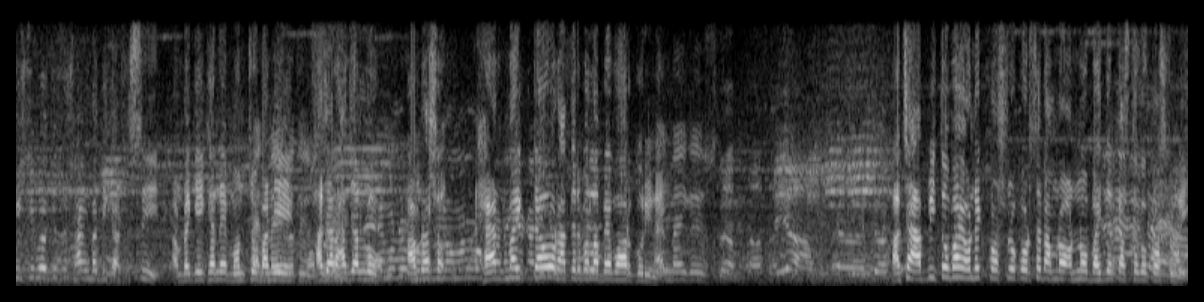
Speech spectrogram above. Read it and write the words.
নিশ্চিতভাবে কিছু সাংবাদিক আসছি আমরা কি এখানে মঞ্চ বানিয়ে হাজার হাজার লোক আমরা হ্যান্ড মাইকটাও রাতের বেলা ব্যবহার করি না আচ্ছা আপনি তো ভাই অনেক প্রশ্ন করছেন আমরা অন্য ভাইদের কাছ থেকে প্রশ্ন নেই।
